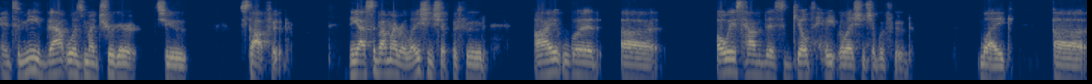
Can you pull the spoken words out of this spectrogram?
And to me, that was my trigger to stop food. And you asked about my relationship with food. I would uh, always have this guilt hate relationship with food. Like, uh,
